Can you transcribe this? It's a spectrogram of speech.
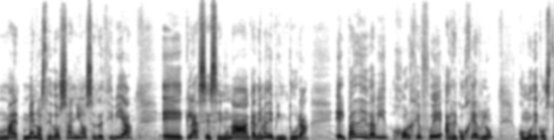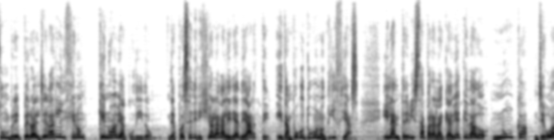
menos de dos años recibía eh, clases en una academia de pintura. El padre de David, Jorge, fue a recogerlo, como de costumbre, pero al llegar le dijeron que no había acudido. Después se dirigió a la Galería de Arte y tampoco tuvo noticias, y la entrevista para la que había quedado nunca llegó a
